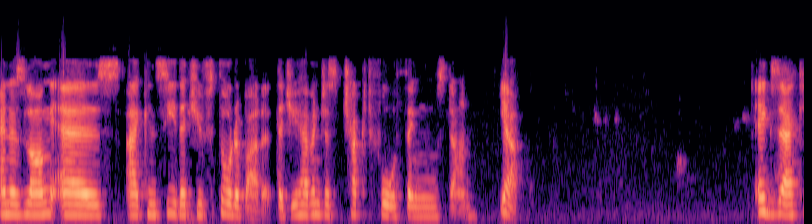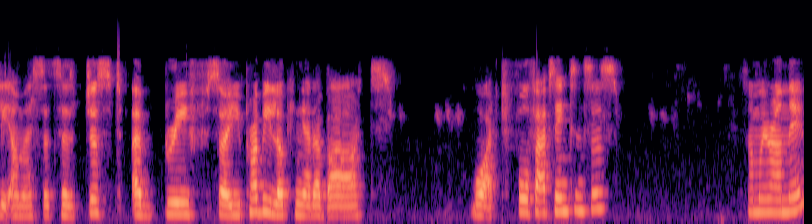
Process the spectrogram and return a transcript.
And as long as I can see that you've thought about it, that you haven't just chucked four things down. Yeah. Exactly, almost. It's a, just a brief, so you're probably looking at about, what, four or five sentences? Somewhere around there?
